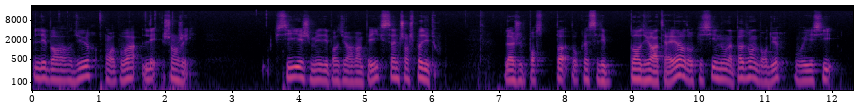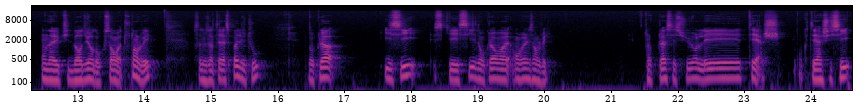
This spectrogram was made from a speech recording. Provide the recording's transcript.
les bordures, on va pouvoir les changer. Si je mets des bordures à 20 px, ça ne change pas du tout. Là, je ne pense pas. Donc là, c'est les bordures intérieures. Donc ici, nous, on n'a pas besoin de bordures. Vous voyez ici, on a les petites bordures. Donc ça, on va tout enlever. Ça ne nous intéresse pas du tout. Donc là, ici, ce qui est ici, donc là on va, les enlever. Donc là c'est sur les TH. Donc TH ici,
